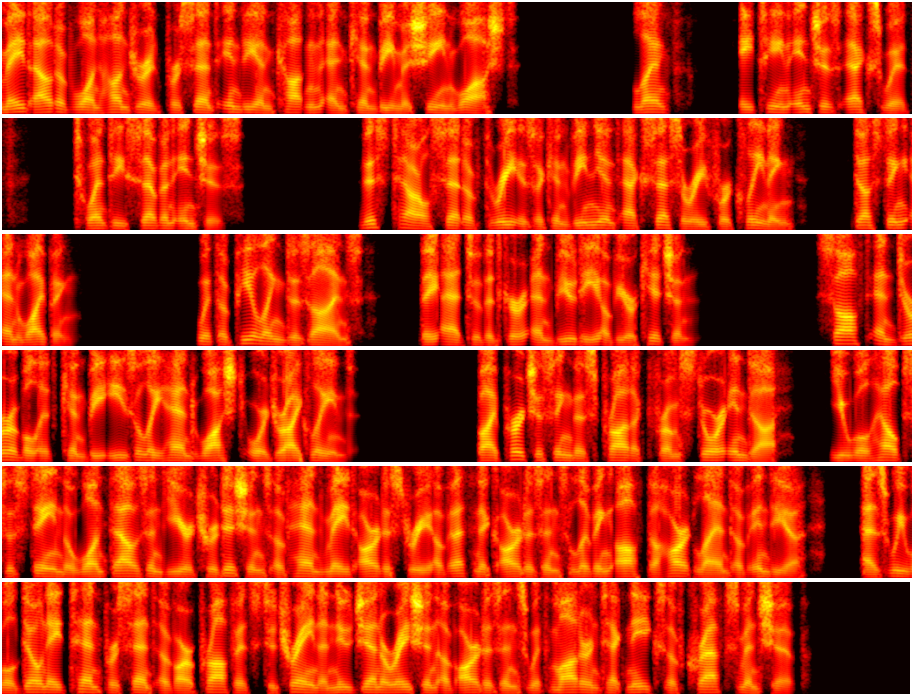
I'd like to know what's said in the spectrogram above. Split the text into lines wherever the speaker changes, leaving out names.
Made out of 100% Indian cotton and can be machine washed. Length, 18 inches x width, 27 inches. This towel set of 3 is a convenient accessory for cleaning, dusting and wiping. With appealing designs, they add to the decor and beauty of your kitchen. Soft and durable it can be easily hand washed or dry cleaned. By purchasing this product from Store Indya, you will help sustain the 1000 year traditions of handmade artistry of ethnic artisans living off the heartland of India, as we will donate 10% of our profits to train a new generation of artisans with modern techniques of craftsmanship.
